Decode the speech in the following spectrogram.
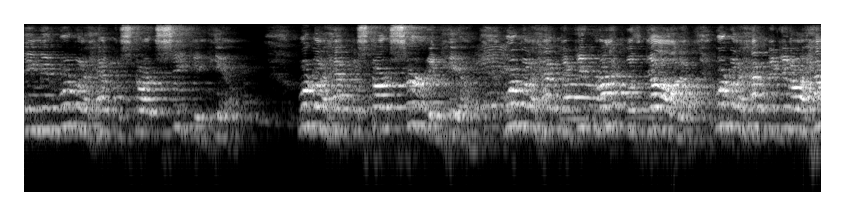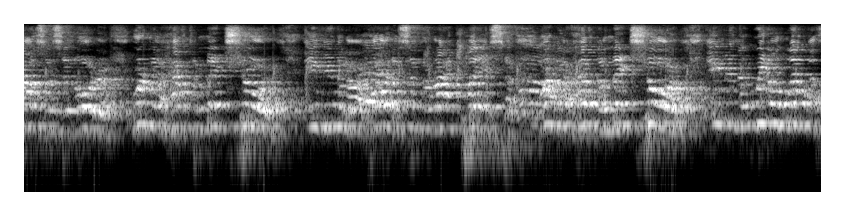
amen, we're going to have to start seeking Him. We're going to have to start serving Him. We're going to have to get right with God. We're going to have to get our houses in order. We're going to have to make sure, amen, that our heart is in the right place. We're going to have to make sure, amen, that we don't let the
